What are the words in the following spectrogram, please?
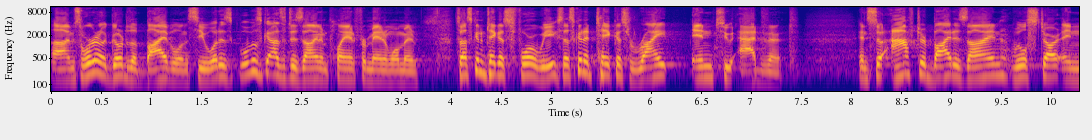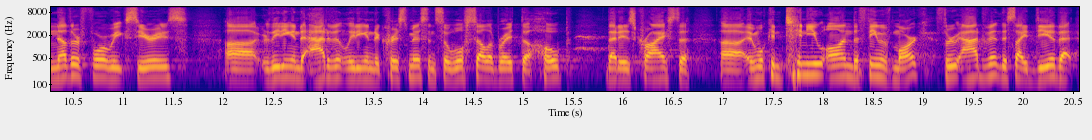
Um, so we're going to go to the Bible and see what is what was God's design and plan for man and woman. So that's going to take us four weeks. That's going to take us right into Advent. And so after by design, we'll start another four week series uh, leading into Advent, leading into Christmas. And so we'll celebrate the hope that is Christ. Uh, uh, and we'll continue on the theme of Mark through Advent this idea that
